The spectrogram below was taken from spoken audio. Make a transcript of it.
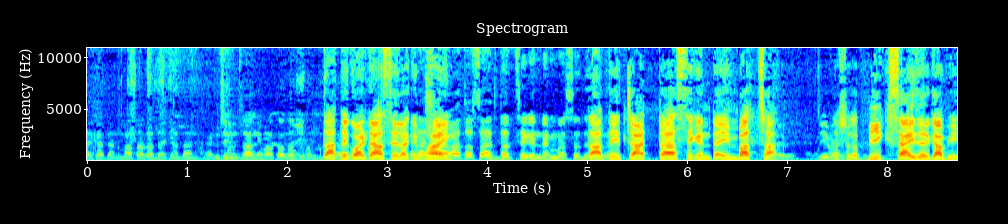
দেখা দেন মাথাটা দেখা দেন। একদম জালি মাথা দর্শক। দাঁতে কয়টা আছে রাকিব ভাই? চার দাঁত সেকেন্ড টাইম বাচ্চা দাঁতে চারটা সেকেন্ড টাইম বাচ্চা। দর্শক বিগ সাইজের গাভী।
